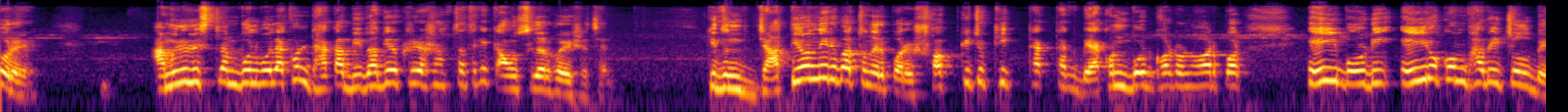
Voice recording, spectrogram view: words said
করে আমিনুল ইসলাম বুলবুল এখন ঢাকা বিভাগীয় ক্রীড়া সংস্থা থেকে কাউন্সিলর হয়ে এসেছেন। কিন্তু জাতীয় নির্বাচনের পরে সব কিছু ঠিকঠাক থাকবে, এখন বোর্ড গঠন হওয়ার পর এই বোর্ডই এইরকমভাবেই চলবে,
